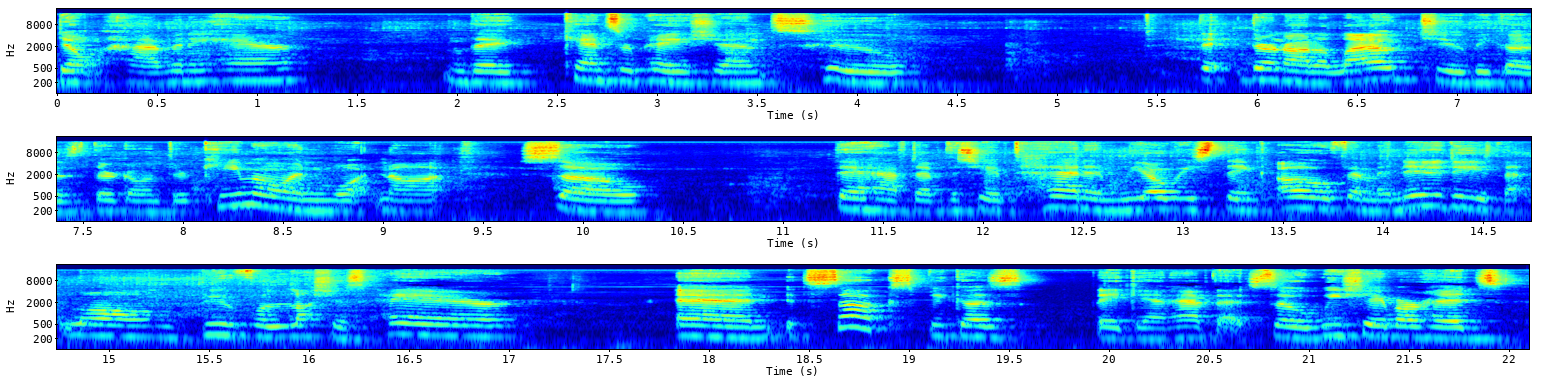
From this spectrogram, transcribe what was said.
don't have any hair. The cancer patients who they're not allowed to because they're going through chemo and whatnot. So they have to have the shaved head, and we always think, oh, femininity is that long, beautiful, luscious hair. And it sucks because they can't have that. So we shave our heads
